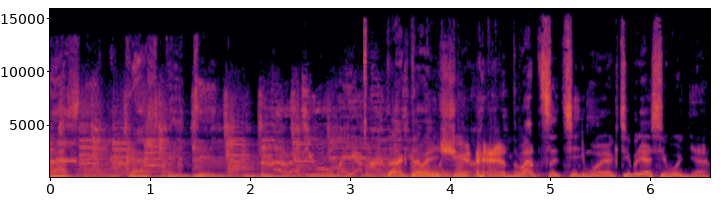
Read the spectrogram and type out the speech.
Разный, каждый день. На радио Маяк. Так, товарищи, 27 октября сегодня.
